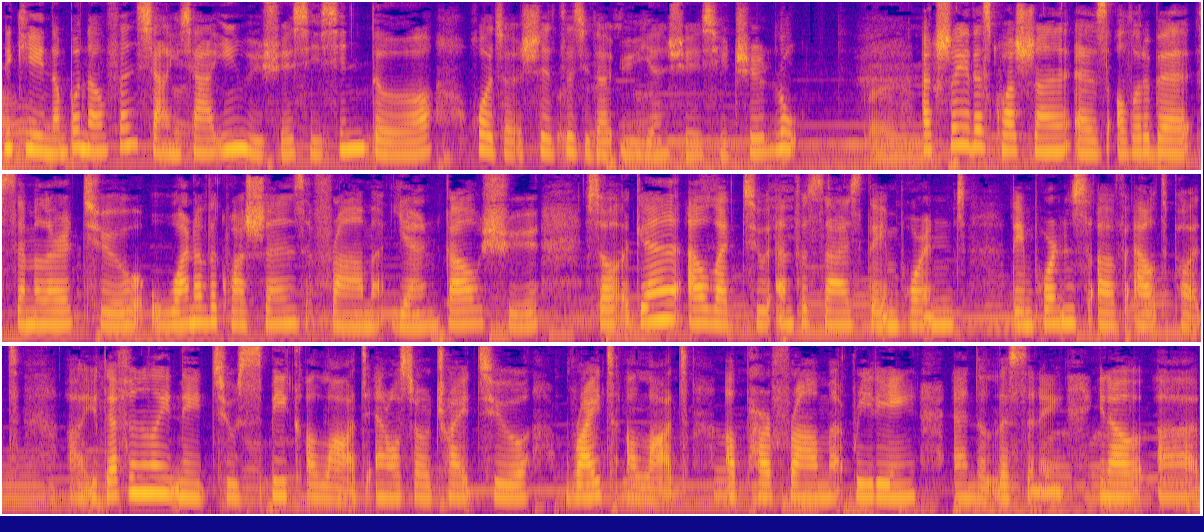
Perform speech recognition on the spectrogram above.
Nikki 能不能分享一下英语学习心得，或者是自己的语言学习之路 ？Actually, this question is a little bit similar to one of the questions from Yan Gaoxu. So again, I would like to emphasize the important the importance of output. Uh, you definitely need to speak a lot and also try to write a lot apart from reading and listening. You know, uh,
